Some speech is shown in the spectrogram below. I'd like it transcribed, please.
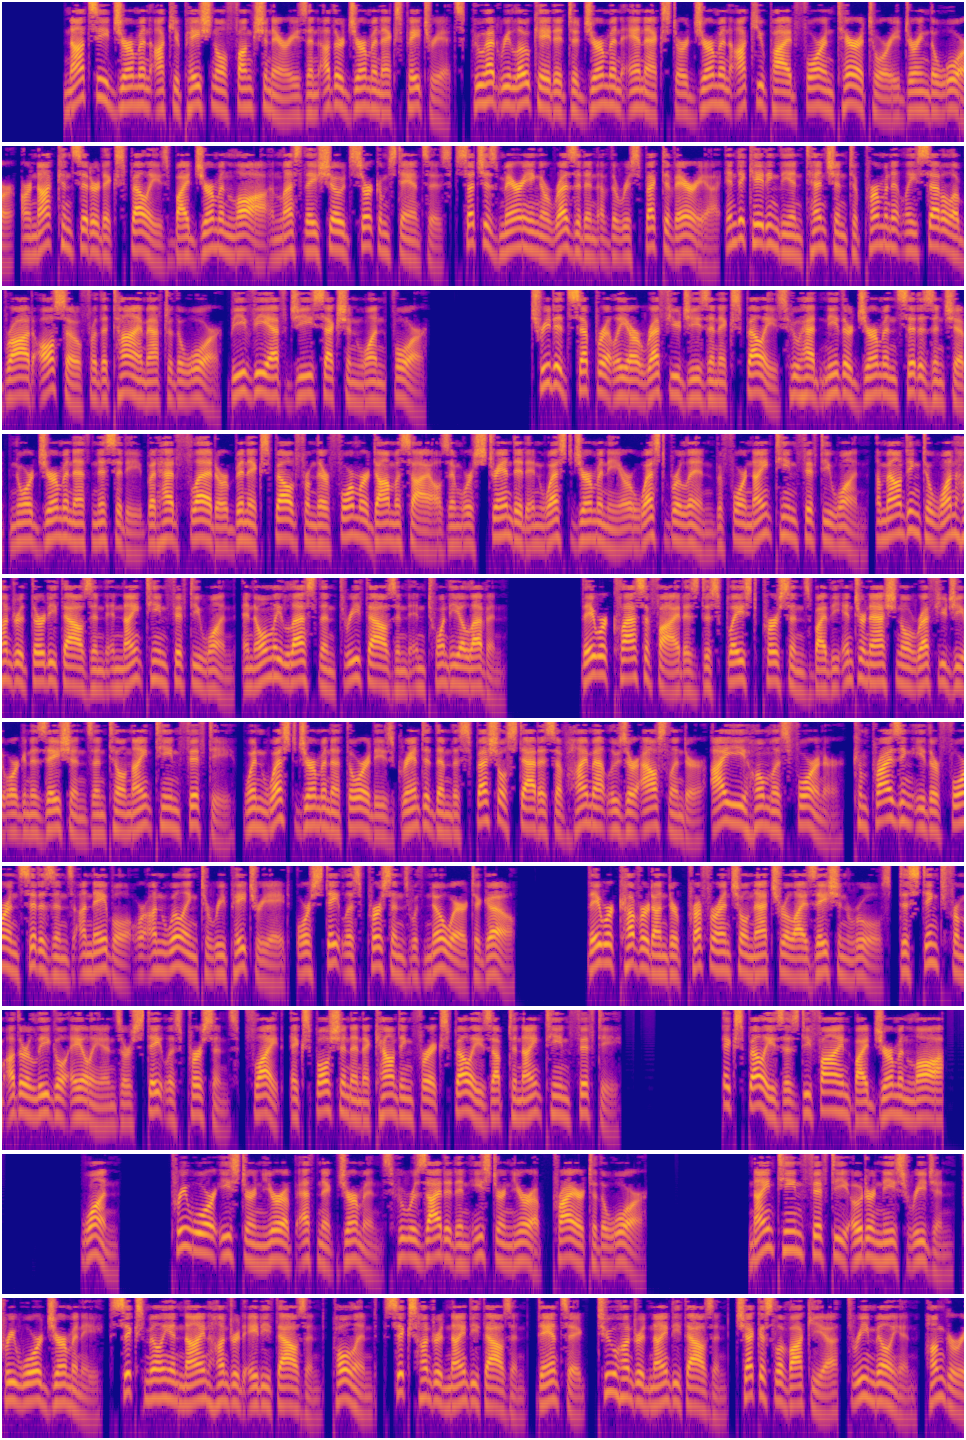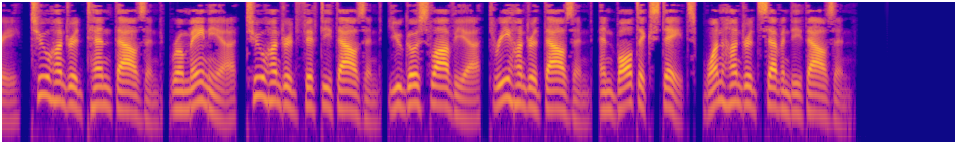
Nazi German occupational functionaries and other German expatriates, who had relocated to German-annexed or German-occupied foreign territory during the war, are not considered expellees by German law unless they showed circumstances such as marrying a resident of the respective area indicating the intention to permanently settle abroad also for the time after the war BVFG Section 1 4. Treated separately are refugees and expellees who had neither German citizenship nor German ethnicity but had fled or been expelled from their former domiciles and were stranded in West Germany or West Berlin before 1951, amounting to 130,000 in 1951, and only less than 3,000 in 2011. They were classified as displaced persons by the international refugee organizations until 1950, when West German authorities granted them the special status of Heimatloser Ausländer i.e. homeless foreigner, comprising either foreign citizens unable or unwilling to repatriate, or stateless persons with nowhere to go. They were covered under preferential naturalization rules, distinct from other legal aliens or stateless persons, flight, expulsion and accounting for expellees up to 1950, Expellees as defined by German law 1. Pre-war Eastern Europe ethnic Germans who resided in Eastern Europe prior to the war 1950 Oder-Neisse region pre-war Germany 6,980,000 Poland 690,000 Danzig 290,000 Czechoslovakia 3 million Hungary 210,000 Romania 250,000 Yugoslavia 300,000 and Baltic states 170,000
